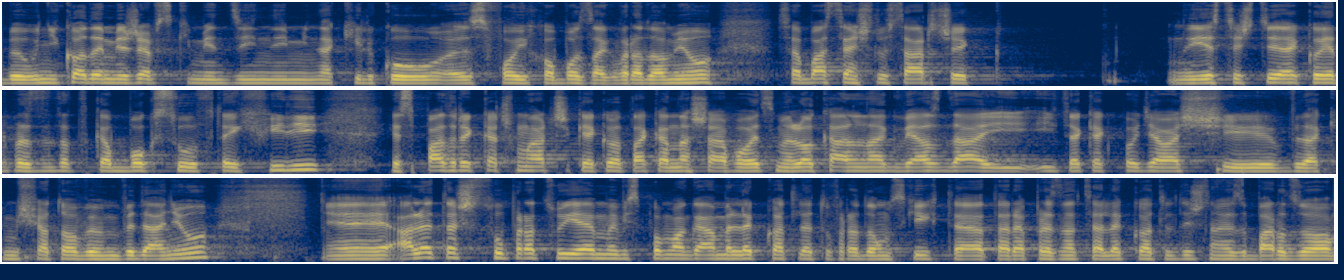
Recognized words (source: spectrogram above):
był Nikodem Jerzewski między innymi na kilku e, swoich obozach w Radomiu, Sebastian Ślusarczyk, Jesteś ty jako reprezentantka boksu w tej chwili. Jest Patryk Kaczmarczyk jako taka nasza powiedzmy lokalna gwiazda i, i tak jak powiedziałaś w takim światowym wydaniu. E, Ale też współpracujemy i wspomagamy lekkoatletów radomskich. Ta, ta reprezentacja lekkoatletyczna jest bardzo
